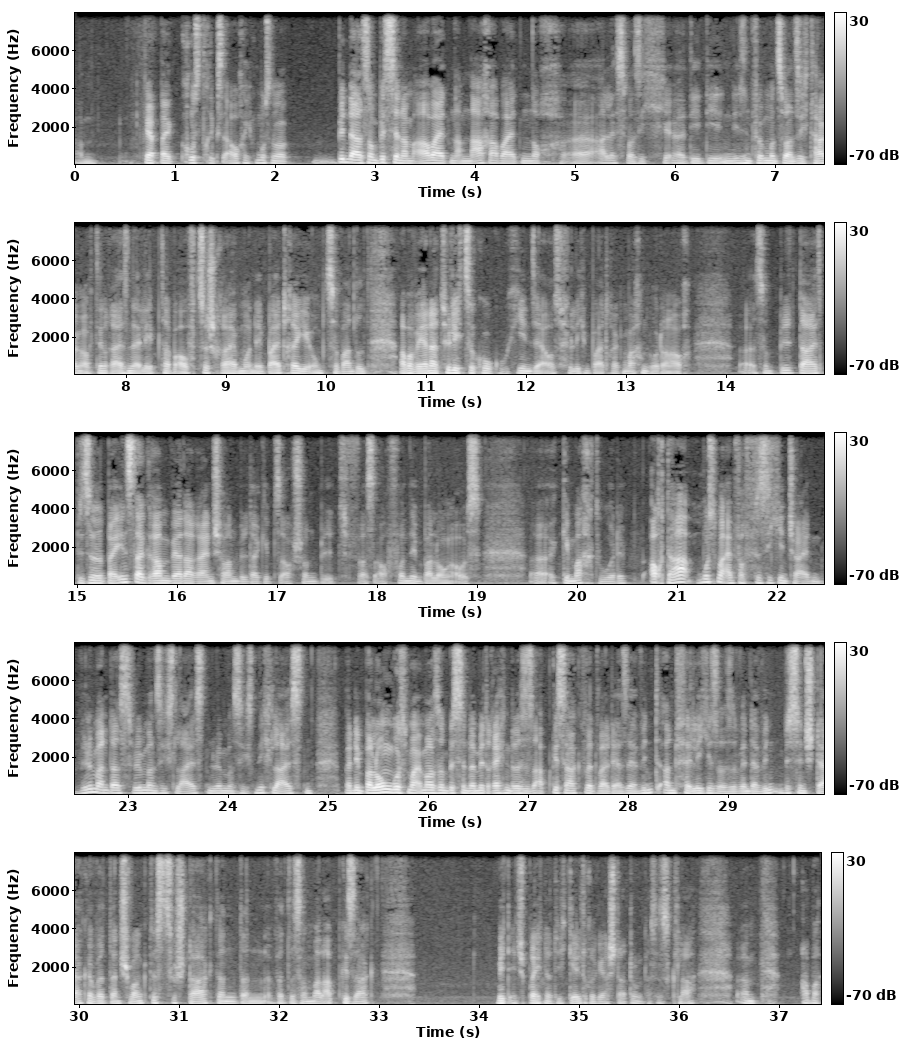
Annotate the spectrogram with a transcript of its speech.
Ähm, werde bei Krustrix auch. Ich muss nur, bin da so ein bisschen am Arbeiten, am Nacharbeiten noch äh, alles, was ich äh, die, die in diesen 25 Tagen auf den Reisen erlebt habe, aufzuschreiben und in Beiträge umzuwandeln. Aber wer natürlich zu Kokoki einen sehr ausführlichen Beitrag machen, wo dann auch äh, so ein Bild da ist, beziehungsweise bei Instagram, wer da reinschauen will, da gibt es auch schon ein Bild, was auch von dem Ballon aus äh, gemacht wurde. Auch da muss man einfach für sich entscheiden. Will man das, will man sich's leisten, will man sich's nicht leisten. Bei dem Ballon muss man immer so ein bisschen damit rechnen, dass es abgesagt wird, weil der sehr windanfällig ist. Also wenn der Wind ein bisschen stärker wird, dann schwankt es zu stark, dann, dann wird das einmal abgesagt. Mit entsprechend natürlich Geldrückerstattung, das ist klar. Ähm, aber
